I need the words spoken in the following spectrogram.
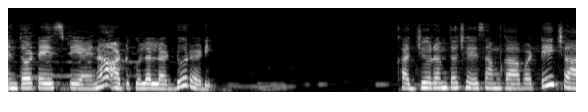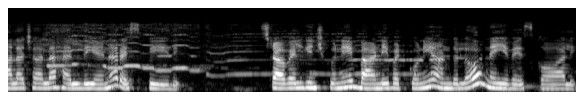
ఎంతో టేస్టీ అయిన అటుకుల లడ్డు రెడీ. ఖర్జూరంతో చేసాం కాబట్టి చాలా చాలా హెల్దీ అయిన రెసిపీ ఇది. స్టవ్ వెలిగించుకుని బాండీ పెట్టుకొని అందులో నెయ్యి వేసుకోవాలి.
